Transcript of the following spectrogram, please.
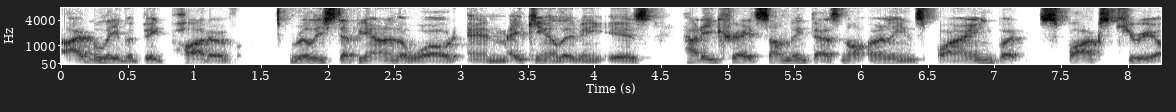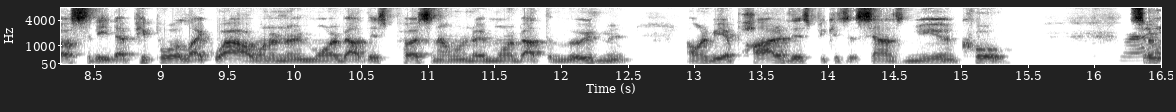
I believe a big part of really stepping out in the world and making a living is how do you create something that's not only inspiring but sparks curiosity that people are like, wow, I want to know more about this person. I want to know more about the movement. I want to be a part of this because it sounds new and cool. Right. So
